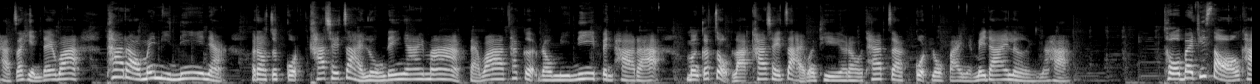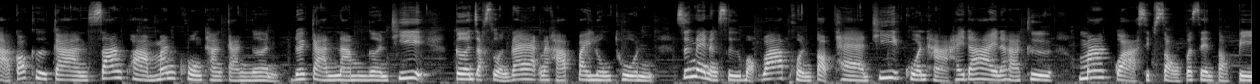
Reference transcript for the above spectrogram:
ค่ะ จะเห็นได้ว่าถ้าเราไม่มีหนี้เนี่ยเราจะกดค่าใช้จ่ายลงได้ง่ายมาก แต่ว่าถ้าเกิดเรามีหนี้เป็นภาระ มันก็จบละค่าใช้จ่ายบางทีเราแทบจะกดลงไปเนี่ยไม่ได้เลยนะคะ โถใบที่ 2 ค่ะก็คือการสร้างความมั่นคงทางการเงิน ด้วยการนำเงินที่เกินจากส่วนแรกนะคะ ไปลงทุน ซึ่งในหนังสือบอกว่าผลตอบแทนที่ควรหาให้ได้นะคะ คือมากกว่า 12%ต่อปี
